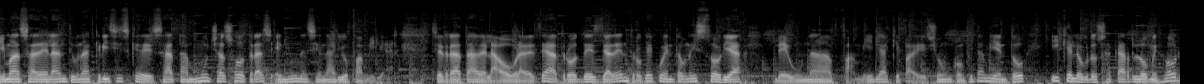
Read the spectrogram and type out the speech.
y más adelante una crisis que desata muchas otras en un escenario familiar. Se trata de la obra de teatro Desde Adentro que cuenta una historia de una familia que padeció un confinamiento y que logró sacar lo mejor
